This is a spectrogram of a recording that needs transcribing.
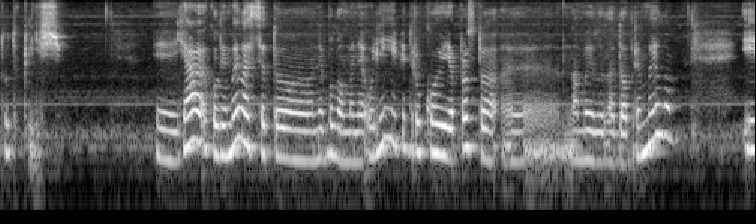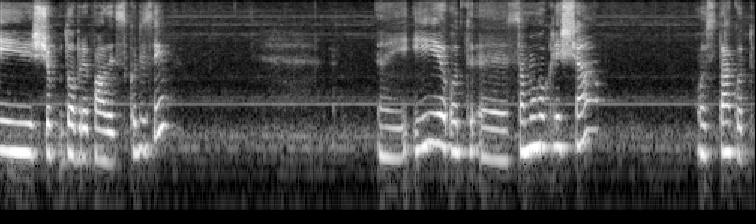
тут кліщ. Е, Я коли милася, то не було в мене олії під рукою, я просто е, намилила добре мило. І щоб добре палець скользив. Е, І от е, самого кліща ось так от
